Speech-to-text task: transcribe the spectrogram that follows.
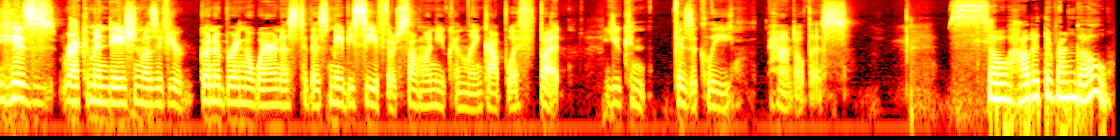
His recommendation was if you're going to bring awareness to this, maybe see if there's someone you can link up with, but you can physically handle this. So, how did the run go?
